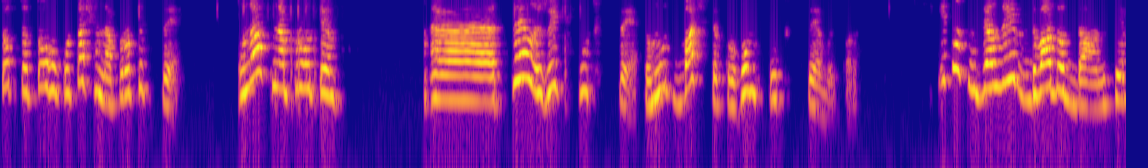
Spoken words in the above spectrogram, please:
тобто того кута, що напроти С. У нас напроти е, С лежить С, тому бачите, кругом С використано. І тут взяли два доданки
